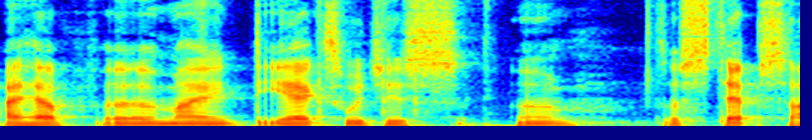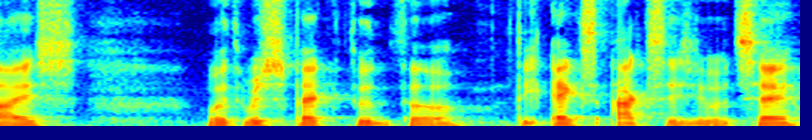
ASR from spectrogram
I have uh, my dx, which is um, the step size with respect to the, the x-axis, you would say,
